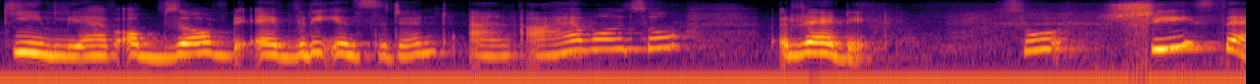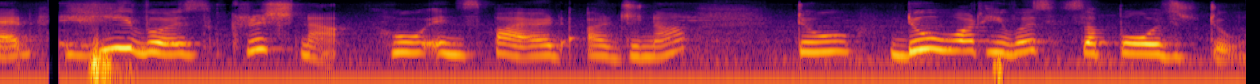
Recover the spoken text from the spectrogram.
keenly. I have observed every incident and I have also read it so she said he was Krishna who inspired Arjuna to do what he was supposed to.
